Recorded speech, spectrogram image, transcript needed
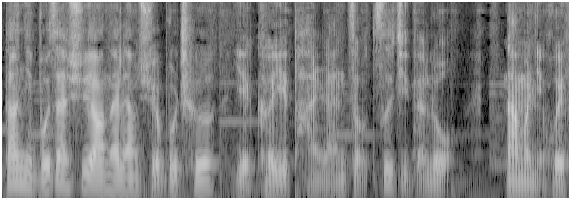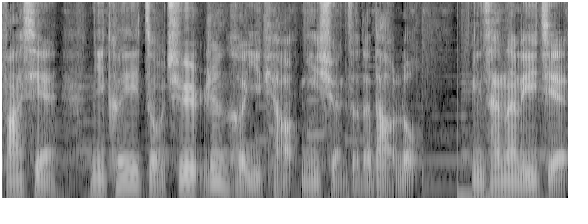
当你不再需要那辆学步车，也可以坦然走自己的路，那么你会发现，你可以走去任何一条你选择的道路，你才能理解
